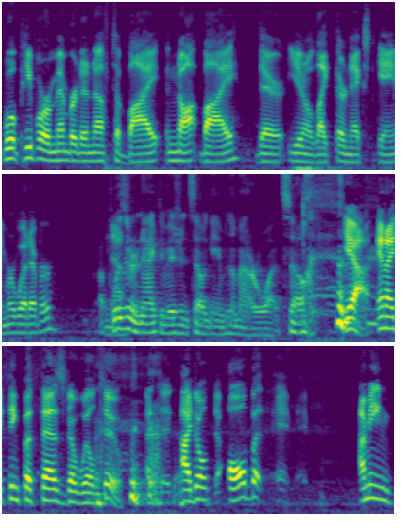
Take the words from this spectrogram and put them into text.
will people remember it enough to buy not buy their you know like their next game or whatever? Blizzard and Activision sell games no matter what, so yeah, and I think Bethesda will too. I, I don't all but I mean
